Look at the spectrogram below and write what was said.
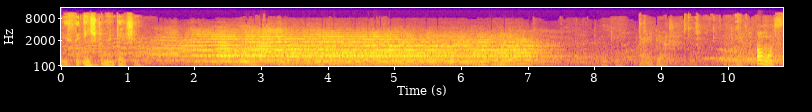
with the instrumentation. Almost.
